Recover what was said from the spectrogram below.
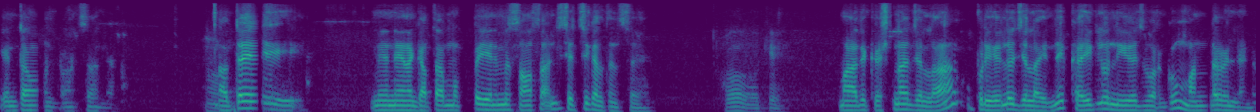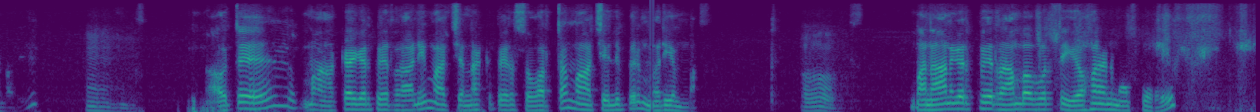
వింటూ ఉంటాను సార్ నేను. అయితే నేను నేను గత ముప్పై ఎనిమిది సంవత్సరాల నుంచి చర్చికి వెళ్తాను సార్. ఓకే. మాది కృష్ణా జిల్లా. ఇప్పుడు ఏలూరు జిల్లా అయింది. కైకులూరు నియోజకవర్గం మండ వెళ్ళండి మాది. అయితే మా అక్కయ్య గారి పేరు రాణి మా చిన్నక్క పేరు సువార్త మా చెల్లి పేరు మరియమ్మ. మా నాన్నగారి పేరు రాంబాబు యోహాన్ అని మార్చారు ఉమ్, ఉమ్, ఉమ్.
